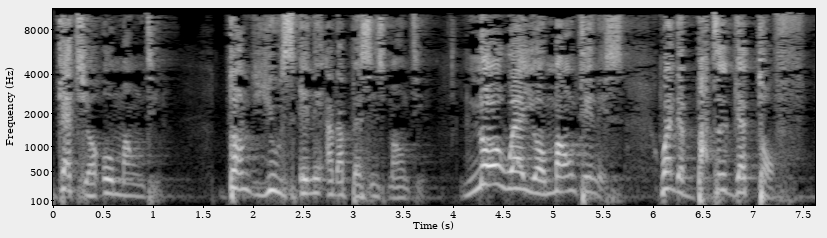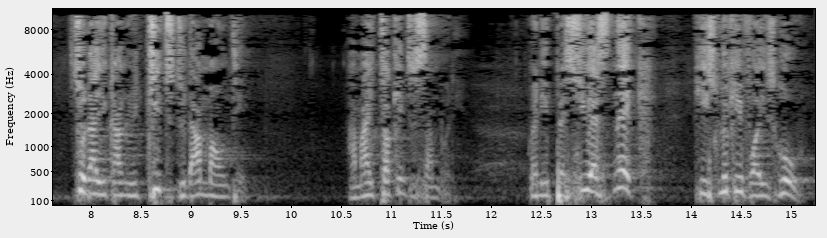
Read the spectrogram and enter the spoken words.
Get your own mountain. Don't use any other person's mountain. Know where your mountain is when the battle get tough so that you can retreat to that mountain. Am I talking to somebody? When you pursue a snake, he's looking for his hole.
